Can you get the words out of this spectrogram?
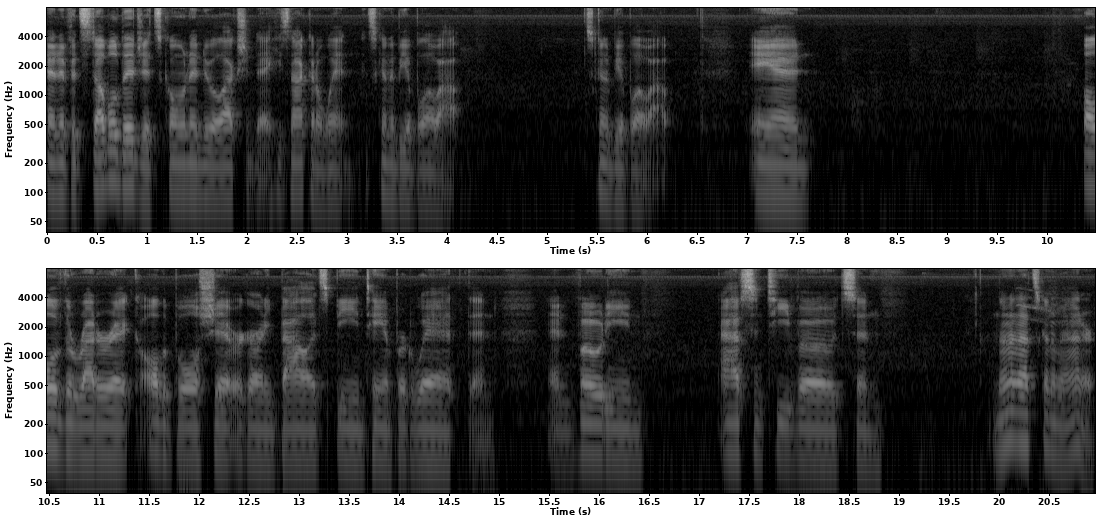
And if it's double digits going into election day, he's not going to win. It's going to be a blowout. It's going to be a blowout. And all of the rhetoric, all the bullshit regarding ballots being tampered with and and voting absentee votes and none of that's going to matter.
